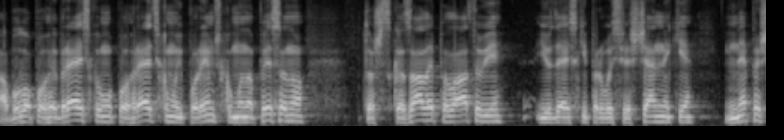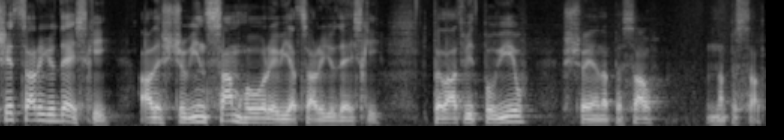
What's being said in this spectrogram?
А було по гебрейському, по грецькому і по римському написано. Тож сказали Пилатові, юдейські первосвященники, не пиши цар юдейський, але що він сам говорив, я цар юдейський. Пилат відповів, що я написав, написав.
